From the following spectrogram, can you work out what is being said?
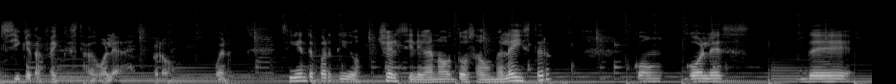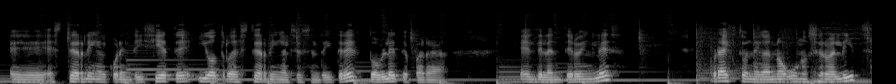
sí que te afecta estas goleadas, pero bueno. Siguiente partido, Chelsea le ganó 2 a 1 a Leicester con goles de eh, Sterling al 47 y otro de Sterling al 63, doblete para el delantero inglés. Brighton le ganó 1-0 al Leeds,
